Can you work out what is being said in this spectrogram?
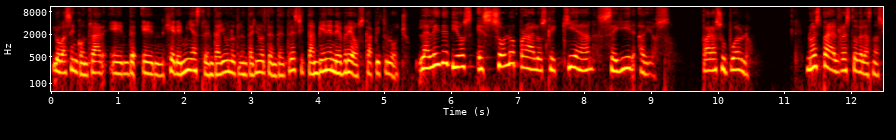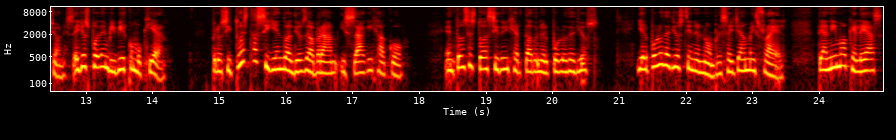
Lo vas a encontrar en, en Jeremías 31, 31 33 y también en Hebreos capítulo 8. La ley de Dios es solo para los que quieran seguir a Dios, para su pueblo. No es para el resto de las naciones. Ellos pueden vivir como quieran. Pero si tú estás siguiendo al Dios de Abraham, Isaac y Jacob, entonces tú has sido injertado en el pueblo de Dios. Y el pueblo de Dios tiene nombre, se llama Israel. Te animo a que leas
